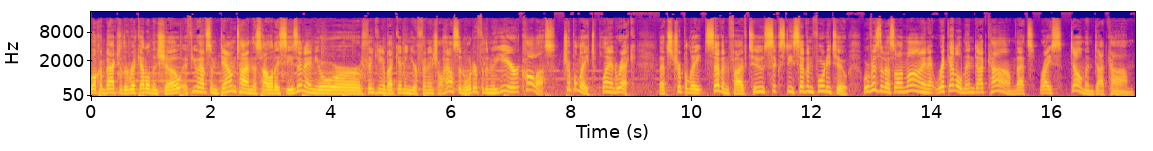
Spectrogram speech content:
Welcome back to the Ric Edelman Show. If you have some downtime this holiday season and you're thinking about getting your financial house in order for the new year, call us. 888 Plan Ric. That's 888 752 6742. Or visit us online at ricedelman.com. That's ricedelman.com.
